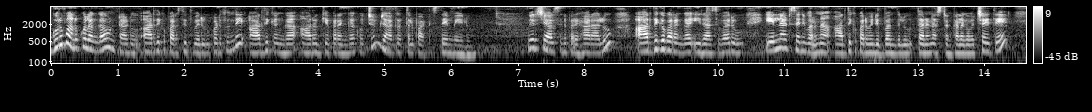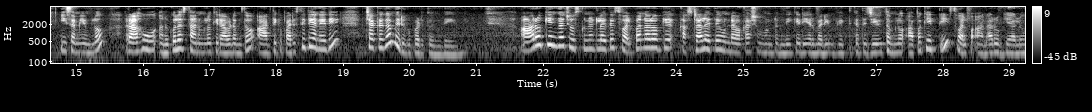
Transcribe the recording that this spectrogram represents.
గురువు అనుకూలంగా ఉంటాడు. ఆర్థిక పరిస్థితి మెరుగుపడుతుంది. ఆర్థికంగా ఆరోగ్యపరంగా కొంచెం జాగ్రత్తలు పాటిస్తే మేలు. మీరు చేయాల్సిన పరిహారాలు ఆర్థిక పరంగా ఈ రాశివారు. ఏలినాటి శని వలన ఆర్థికపరమైన ఇబ్బందులు ధన నష్టం కలగవచ్చు. అయితే ఈ సమయంలో రాహు అనుకూల స్థానంలోకి రావడంతో ఆర్థిక పరిస్థితి అనేది చక్కగా మెరుగుపడుతుంది. ఆరోగ్యంగా చూసుకున్నట్లయితే స్వల్ప అనారోగ్య కష్టాలు అయితే ఉండే అవకాశం ఉంటుంది. కెరియర్ మరియు వ్యక్తిగత జీవితంలో అపకీర్తి స్వల్ప అనారోగ్యాలు.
